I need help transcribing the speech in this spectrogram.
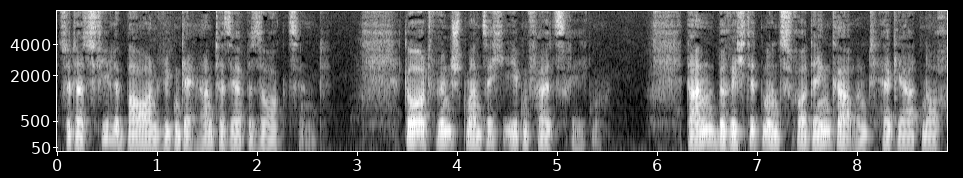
so dass viele Bauern wegen der Ernte sehr besorgt sind. Dort wünscht man sich ebenfalls Regen. Dann berichteten uns Frau Denker und Herr Gerd noch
